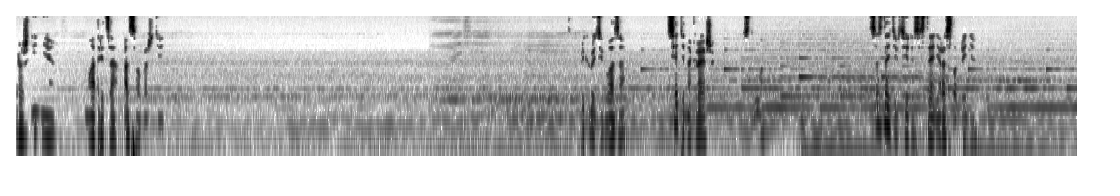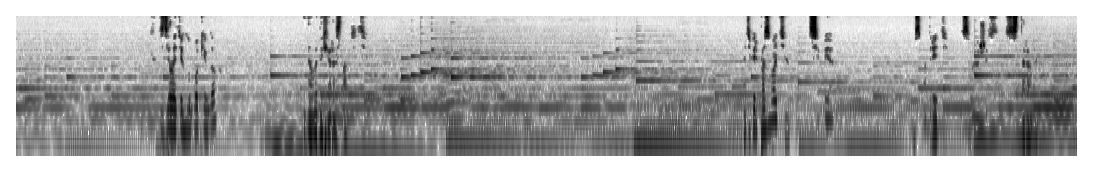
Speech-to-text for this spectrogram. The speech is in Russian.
Упражнение Матрица освобождения. Прикройте глаза, сядьте на краешек стула. Создайте в теле состояние расслабления. Сделайте глубокий вдох и на выдохе расслабьтесь. А теперь позвольте себе посмотреть на свою жизнь со стороны.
